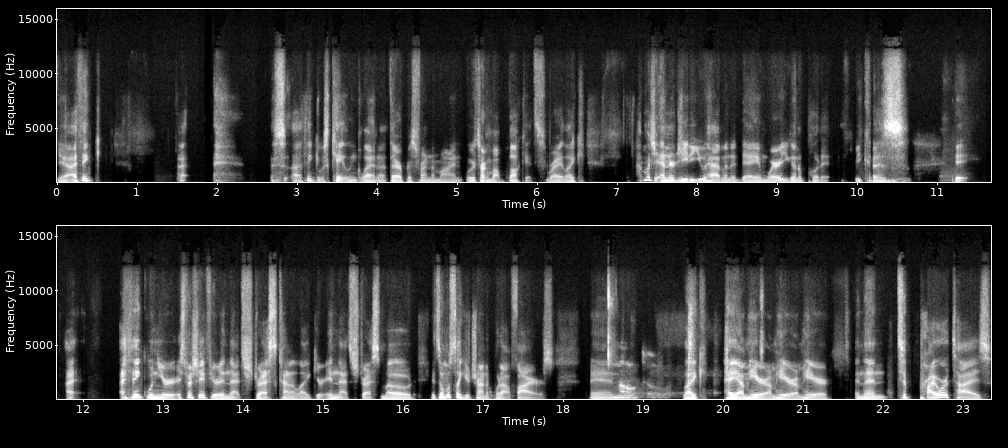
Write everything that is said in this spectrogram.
Yeah, I think I, I think it was Caitlin Glenn, a therapist friend of mine. We were talking about buckets, right? Like how much energy do you have in a day and where are you going to put it? Because it, I I think when you're especially if you're in that stress kind of like you're in that stress mode, it's almost like you're trying to put out fires. And Oh, totally. like, hey, I'm here, I'm here, I'm here. And then to prioritize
